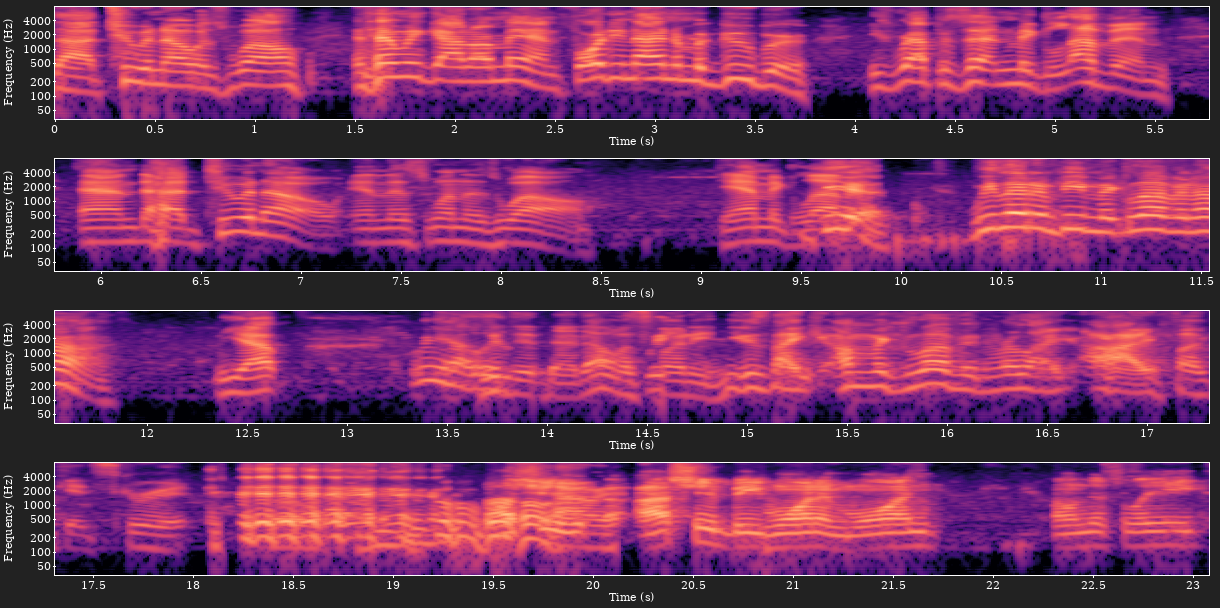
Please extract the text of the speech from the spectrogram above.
uh, 2 and 0 as well. And then we got our man, 49er McGoober. He's representing McLevin and uh, 2 and 0 in this one as well. Damn McLevin. Yeah, we let him be McLovin, huh? Yep. We hella did that. That was funny. He was like, I'm McLovin. We're like, all right, fuck it, screw it. I should I should be one and one on this league.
